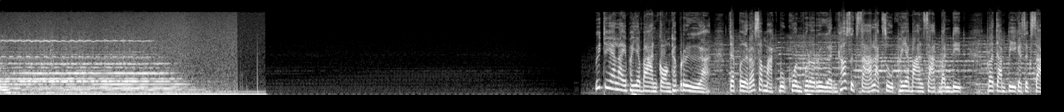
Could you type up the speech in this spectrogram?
วิทยาลัยพยาบาลกองทัพเรือ จะเปิดรับสมัครบุคคลพลเรือนเข้าศึกษาหลักสูตรพยาบาลศาสตร์บัณฑิต ประจำปีการศึกษา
